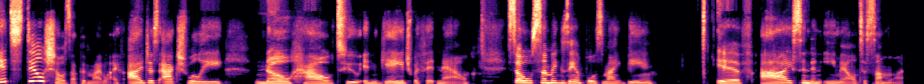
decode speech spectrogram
It still shows up in my life. I just actually know how to engage with it now. So, some examples might be if I send an email to someone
